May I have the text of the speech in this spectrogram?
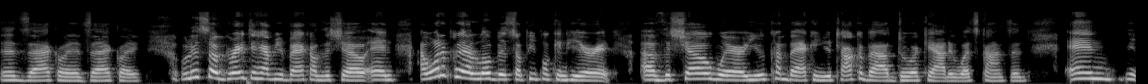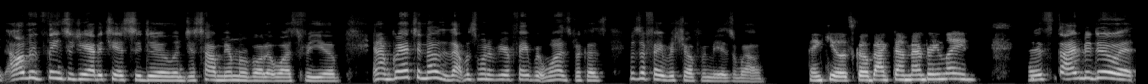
Exactly, exactly. Well, it's so great to have you back on the show. And I want to play a little bit so people can hear it of the show where you come back and you talk about Door County, Wisconsin, and all the things that you had a chance to do and just how memorable it was for you. And I'm glad to know that that was one of your favorite ones because it was a favorite show for me as well. Thank you. Let's go back down memory lane. It's time to do it.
